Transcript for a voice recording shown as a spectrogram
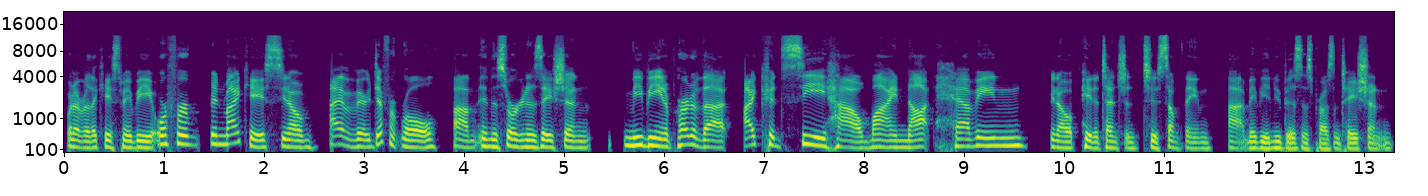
whatever the case may be. Or for, in my case, you know, I have a very different role um, in this organization. Me being a part of that, I could see how my not having you know, paid attention to something, uh, maybe a new business presentation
